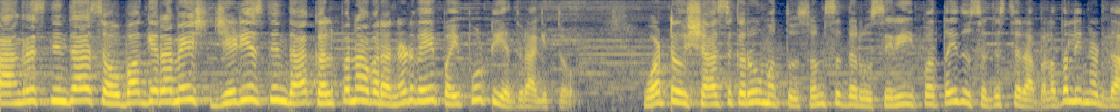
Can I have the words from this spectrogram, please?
ಕಾಂಗ್ರೆಸ್ನಿಂದ ಸೌಭಾಗ್ಯ ರಮೇಶ್, ಜೆಡಿಎಸ್ನಿಂದ ಕಲ್ಪನಾ ಅವರ ನಡುವೆ ಪೈಪೋಟಿ ಎದುರಾಗಿತ್ತು. ಒಟ್ಟು ಶಾಸಕರು ಮತ್ತು ಸಂಸದರು ಸೇರಿ ಇಪ್ಪತ್ತೈದು ಸದಸ್ಯರ ಬಲದಲ್ಲಿ ನಡೆದ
